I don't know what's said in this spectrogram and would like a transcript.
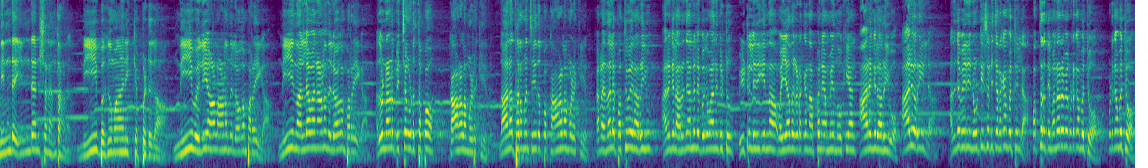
നിന്റെ ഇന്റൻഷൻ എന്താണ്? നീ ബഹുമാനിക്കപ്പെടുക. നീ വലിയ ആളാണെന്ന് ലോകം പറയുക. നീ നല്ലവനാണെന്ന് ലോകം പറയുക. അതുകൊണ്ടാണ് പിച്ച കൊടുത്തപ്പോ കാഹളം മുഴക്കിയത്. ദാനധർമ്മം ചെയ്തപ്പോ കാഹളം മുഴക്കിയത്. കാരണം എന്നാലേ പത്ത് പേര് അറിയൂ. ആരെങ്കിലും അറിഞ്ഞാലല്ലേ ബഹുമാനം കിട്ടൂ. വീട്ടിലിരിക്കുന്ന വയ്യാതെ കിടക്കുന്ന അപ്പനെ അമ്മയെ നോക്കിയാൽ ആരെങ്കിലും അറിയുവോ? ആരും അറിയില്ല. അതിന്റെ പേര് നോട്ടീസ് അടിച്ചിറക്കാൻ പറ്റില്ല. പത്രത്തിൽ മനോരമ കൊടുക്കാൻ പറ്റുമോ കൊടുക്കാൻ പറ്റുമോ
